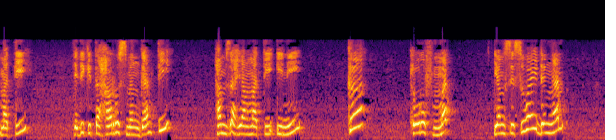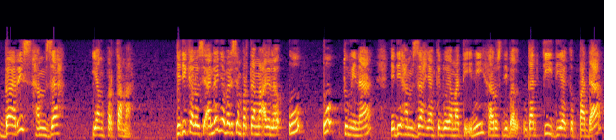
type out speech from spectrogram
mati. Jadi kita harus mengganti hamzah yang mati ini ke huruf mat yang sesuai dengan baris hamzah yang pertama. Jadi kalau seandainya baris yang pertama adalah u, u tumina, jadi hamzah yang kedua yang mati ini harus diganti dia kepada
